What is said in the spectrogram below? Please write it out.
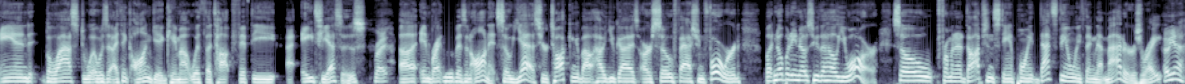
and the last what was it? I think OnGig came out with the top 50 ATSs, right? Uh, and Brightmove isn't on it. So yes, you're talking about how you guys are so fashion forward, but nobody knows who the hell you are. So from an adoption standpoint, that's the only thing that matters, right? Oh yeah.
